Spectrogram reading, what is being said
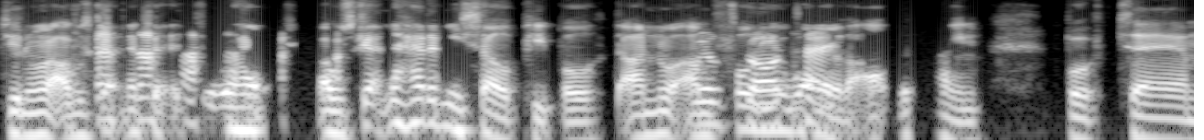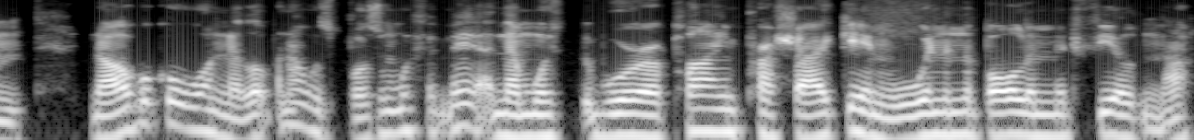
Do you know? I was getting a bit. I was getting ahead of myself, people. I know I'm We'll fully aware of that at the time, but um, no, we'll go one 0 up, and I was buzzing with it, mate. And then we we were applying pressure again, winning the ball in midfield, and that.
